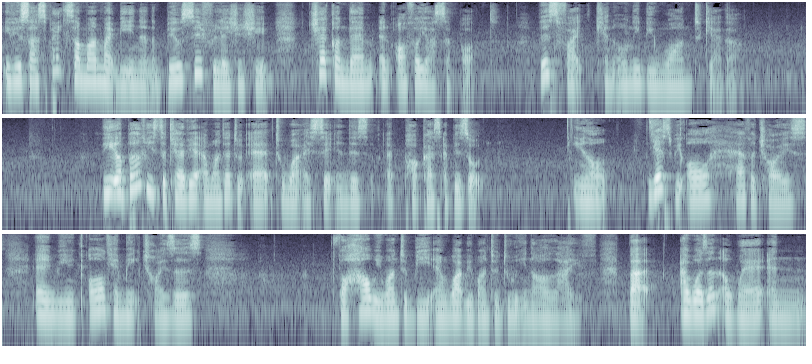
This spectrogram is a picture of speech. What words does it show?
If you suspect someone might be in an abusive relationship, check on them and offer your support. This fight can only be won together. The above is the caveat I wanted to add to what I said in this uh, podcast episode. You know, yes, we all have a choice and we all can make choices for how we want to be and what we want to do in our life. But I wasn't aware and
